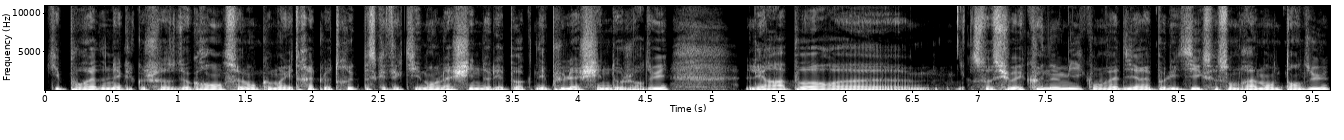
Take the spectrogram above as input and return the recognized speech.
qui pourrait donner quelque chose de grand selon comment il traite le truc, parce qu'effectivement la Chine de l'époque n'est plus la Chine d'aujourd'hui. Les rapports euh, socio-économiques, on va dire, et politiques se sont vraiment tendus.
